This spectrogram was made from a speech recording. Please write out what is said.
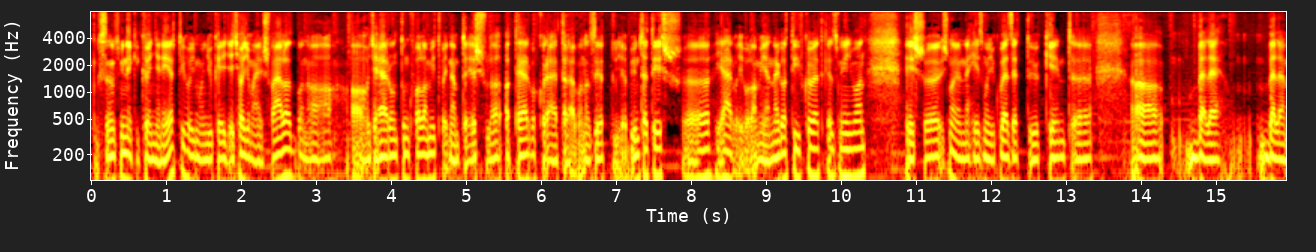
szerintem mindenki könnyen érti, hogy mondjuk egy, egy hagyományos vállalatban, a, a, hogyha elrontunk valamit, vagy nem teljesül a, a terv, akkor általában azért ugye büntetés ö, jár, vagy valamilyen negatív következmény van, és, és nagyon nehéz mondjuk vezetőként bele bele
